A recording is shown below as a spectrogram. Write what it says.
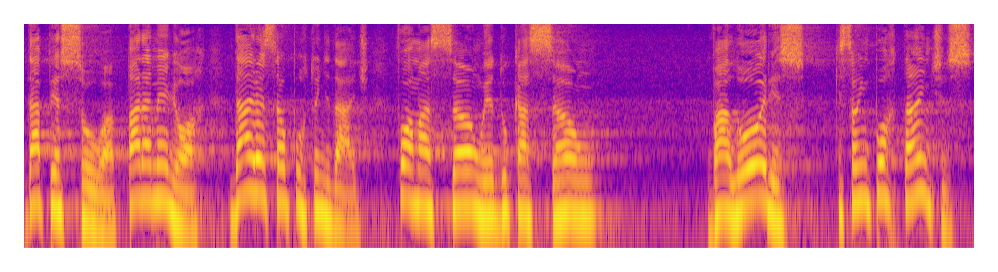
da pessoa para melhor. Dar essa oportunidade. Formação, educação, valores que são importantes.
